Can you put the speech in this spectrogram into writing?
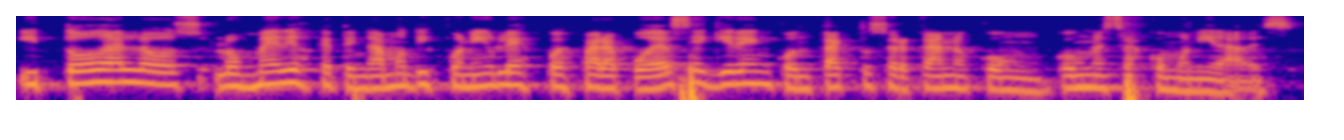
y todos los, los medios que tengamos disponibles pues para poder seguir en contacto cercano con, con nuestras comunidades.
